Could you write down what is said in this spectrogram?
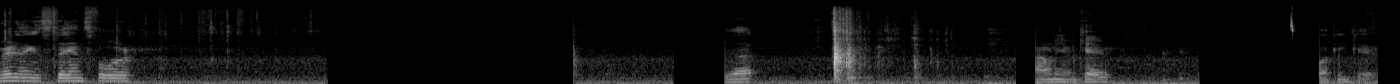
or anything it stands for. That? I don't even care. Fucking care.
